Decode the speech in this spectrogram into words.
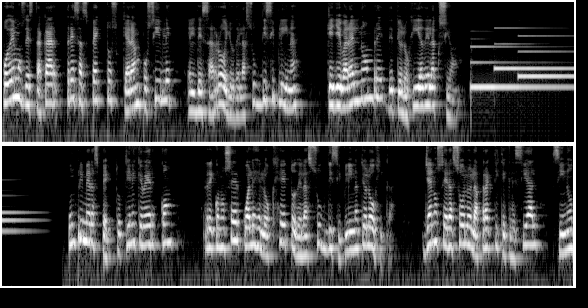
podemos destacar tres aspectos que harán posible el desarrollo de la subdisciplina que llevará el nombre de Teología de la Acción. Un primer aspecto tiene que ver con reconocer cuál es el objeto de la subdisciplina teológica. Ya no será solo la práctica eclesial, sino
